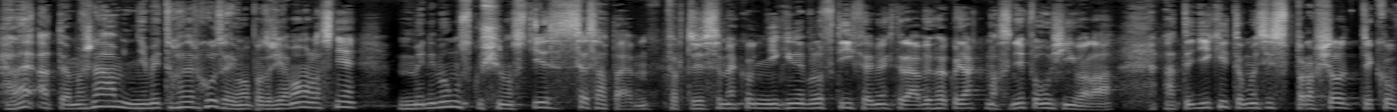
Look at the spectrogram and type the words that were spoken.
Hele, a to možná, mě by tohle trochu zajímalo, protože já mám vlastně minimum zkušeností se SAPem, protože jsem jako nikdy nebyl v té firmě, která by ho jako nějak masivně používala. A ty díky tomu jsi prošel jako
